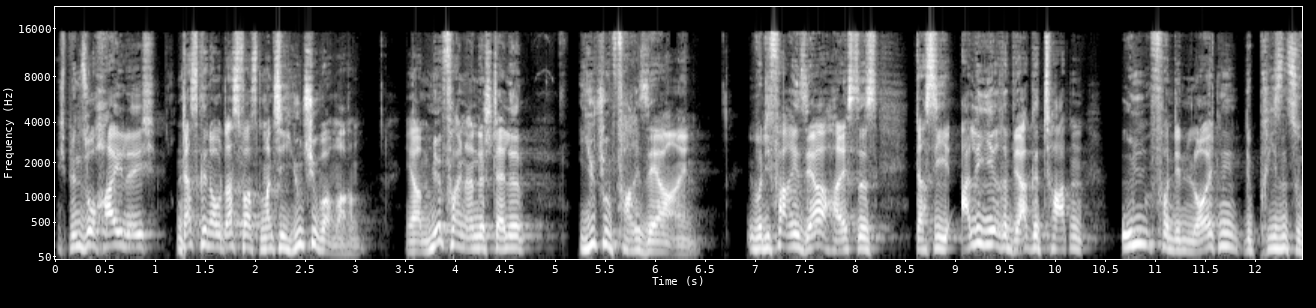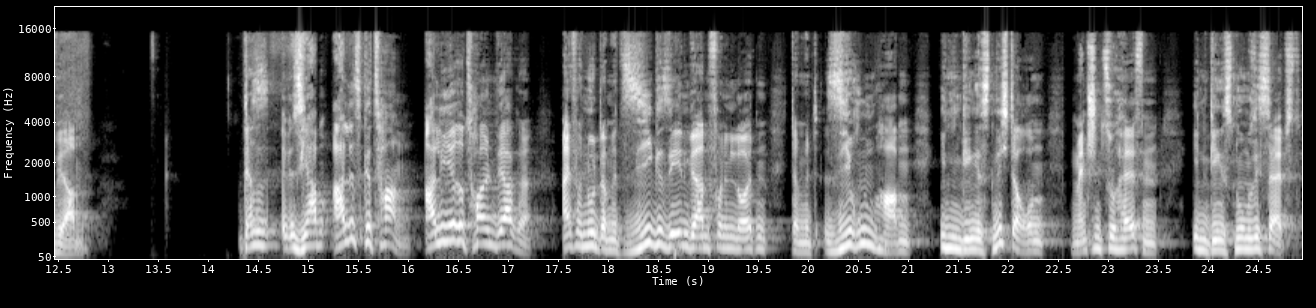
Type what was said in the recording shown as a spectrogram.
ich bin so heilig. Und das ist genau das, was manche YouTuber machen. Ja, mir fallen an der Stelle YouTube-Pharisäer ein. Über die Pharisäer heißt es, dass sie alle ihre Werke taten, um von den Leuten gepriesen zu werden. Das ist, sie haben alles getan, alle ihre tollen Werke, einfach nur damit sie gesehen werden von den Leuten, damit sie Ruhm haben. Ihnen ging es nicht darum, Menschen zu helfen, ihnen ging es nur um sich selbst.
